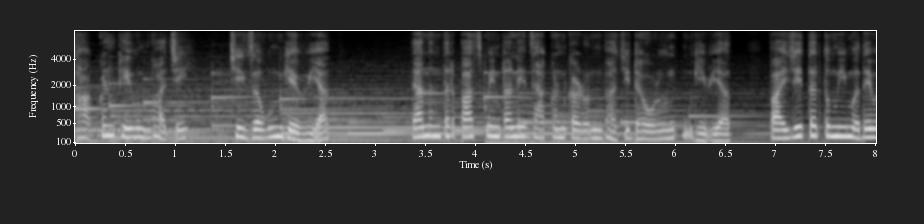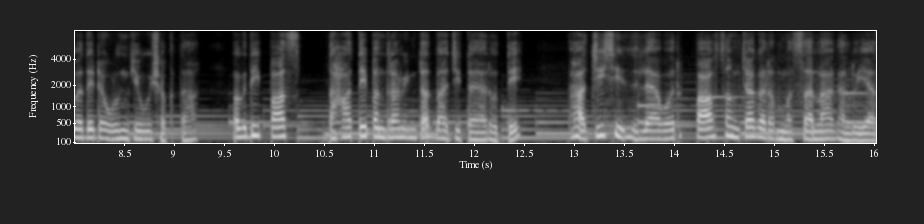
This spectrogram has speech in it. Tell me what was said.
झाकण ठेवून भाजी शिजवून घेऊयात. त्यानंतर पाच मिनिटांनी झाकण काढून भाजी ढवळून घेऊयात. पाहिजे तर तुम्ही मध्ये मध्ये ढवळून घेऊ शकता. अगदी पाच दहा ते पंधरा मिनिटात भाजी तयार होते. भाजी शिजल्यावर पाव चमचा गरम मसाला घालूयात.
